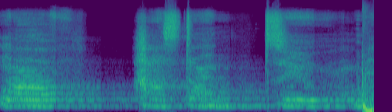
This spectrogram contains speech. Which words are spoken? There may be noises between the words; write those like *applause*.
love has done to me.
